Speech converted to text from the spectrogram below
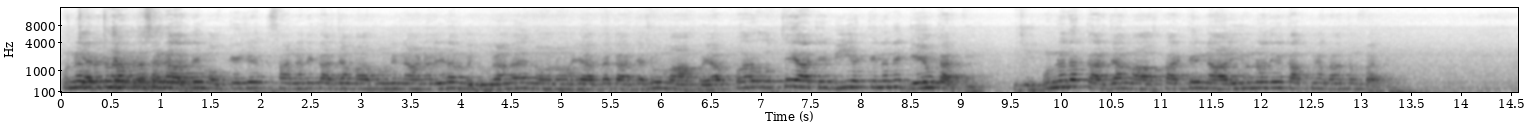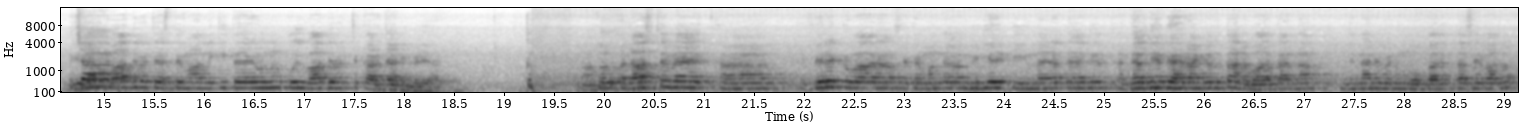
ਉਹਨਾਂ ਦੇ ਵਿੱਚ ਆਪਣਾ ਸਰਕਾਰ ਦੇ ਮੌਕੇ ਜੇ ਕਿਸਾਨਾਂ ਦੇ ਕਰਜ਼ਾ ਮਾਫ ਹੋਣ ਦੇ ਨਾਲ ਨਾਲ ਜਿਹੜਾ ਮਜ਼ਦੂਰਾਂ ਦਾ 9-9000 ਦਾ ਕਰਜ਼ਾ ਸੀ ਉਹ ਮਾਫ ਹੋਇਆ ਪਰ ਉੱਥੇ ਆ ਕੇ ਵੀ ਇੱਕ ਇਹਨਾਂ ਨੇ ਗੇਮ ਕਰਤੀ। ਜੀ। ਉਹਨਾਂ ਦਾ ਕਰਜ਼ਾ ਮਾਫ ਕਰਕੇ ਨਾਲ ਹੀ ਉਹਨਾਂ ਦੀਆਂ ਕਾਪੀਆਂ ਖਤਮ ਕਰਤੀਆਂ ਅੱਛਾ। ਜਿਹਨਾਂ ਨੂੰ ਬਾਅਦ ਦੇ ਵਿੱਚ ਇਸਤੇਮਾਲ ਨਹੀਂ ਕੀਤਾ ਜਾਏਗਾ ਉਹਨਾਂ ਨੂੰ ਕੋਈ ਬਾਅਦ ਦੇ ਵਿੱਚ ਕਰਜ਼ਾ ਨਹੀਂ ਮਿਲਿਆ। ਹਾਂ, ਤੋ ਲਾਸਟ ਤੇ ਮੈਂ ਫਿਰ ਇੱਕ ਵਾਰ ਫਿਕਰਮੰਦ ਮੀਡੀਆ ਦੀ ਟੀਮ ਦਾ ਜਿਹੜਾ ਤਹਿ ਦਿਲ ਦੀਆਂ ਗਹਿਰਾਈਆਂ ਤੋਂ ਧੰਨਵਾਦ ਕਰਨਾ ਜਿਨ੍ਹਾਂ ਨੇ ਮੈਨੂੰ ਮੌਕਾ ਦਿੱਤਾ ਸੇਵਾ ਦਾ।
